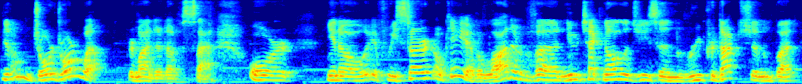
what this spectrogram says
you know, George Orwell reminded us that. Or, you know, if we start, okay, you have a lot of uh, new technologies in reproduction, but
